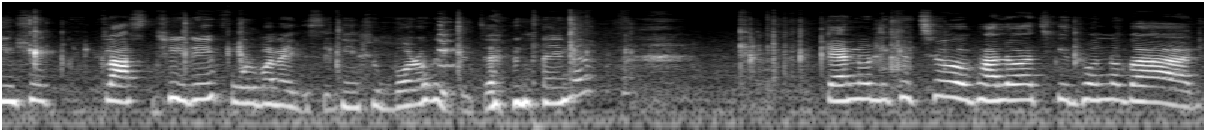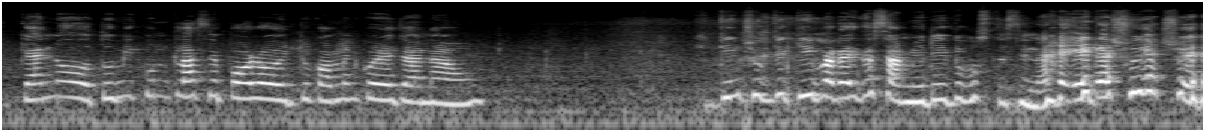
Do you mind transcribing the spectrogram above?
কিংশুক ক্লাস থ্রিরে ফোর বানাই দিছে কিংশুক বড় হইতে চায় তাই না? কেন লিখেছ? ভালো আছি ধন্যবাদ। কেন? তুমি কোন ক্লাসে পড়ো? একটু কমেন্ট করে জানাও। কিংশুক যে কী বানাইতেছে আমি এটাই তো বুঝতেছি না। এটা শুয়ে শুয়ে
